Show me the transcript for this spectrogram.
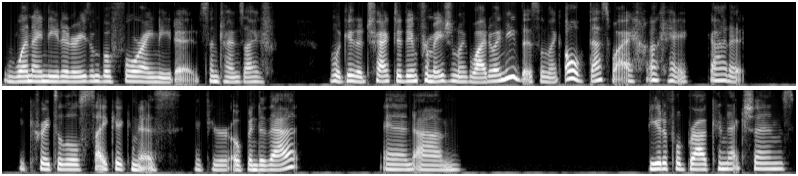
when I need it or even before I need it. Sometimes I will get attracted information like, why do I need this? I'm like, oh, that's why. Okay, got it. It creates a little psychicness if you're open to that. And um, beautiful broad connections.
